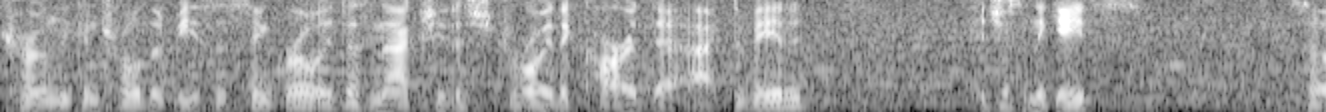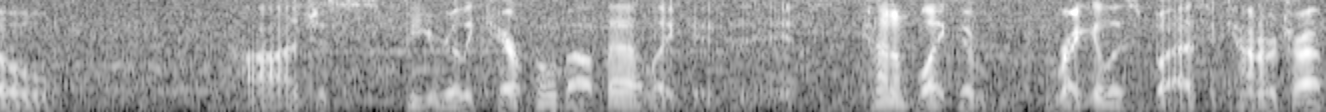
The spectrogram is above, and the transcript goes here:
currently control the Visa Synchro, it doesn't actually destroy the card that activated. It just negates. So uh, just be really careful about that. Like it, it's kind of like a Regulus, but as a counter trap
